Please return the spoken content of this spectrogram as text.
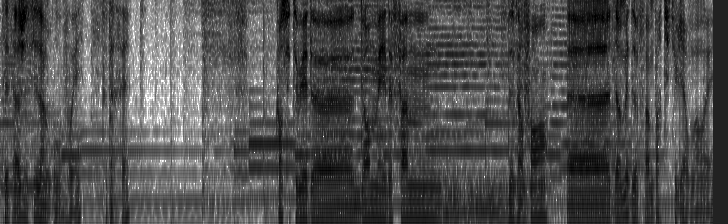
C'est ça, je suis un groupe, oui. Tout à fait. constitué de- d'hommes et de femmes, des enfants? Euh, D'hommes et de femmes particulièrement, ouais.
